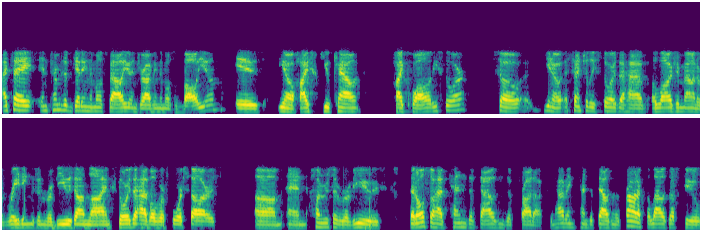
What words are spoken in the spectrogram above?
I'd say in terms of getting the most value and driving the most volume is you know high SKU count, high quality store. So, you know, essentially stores that have a large amount of ratings and reviews online, stores that have over four stars um, and hundreds of reviews that also have tens of thousands of products. And having tens of thousands of products allows us to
